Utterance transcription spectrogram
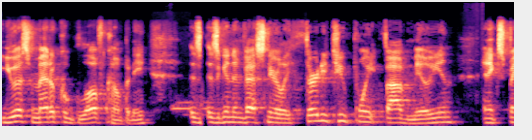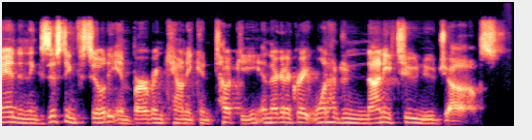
U.S. Medical Glove Company is, is going to invest nearly 32.5 million and expand an existing facility in Bourbon County, Kentucky, and they're going to create 192 new jobs.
